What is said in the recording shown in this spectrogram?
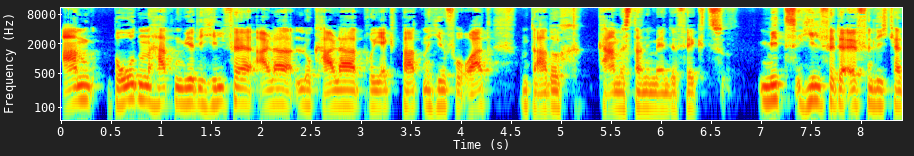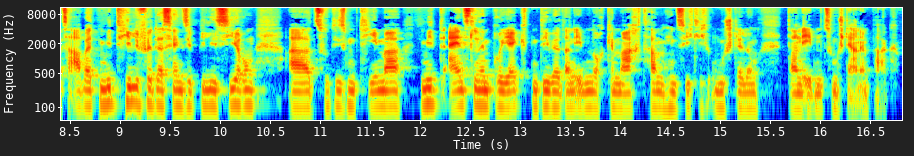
Am Boden hatten wir die Hilfe aller lokaler Projektpartner hier vor Ort und dadurch kam es dann im Endeffekt mit Hilfe der Öffentlichkeitsarbeit, mit Hilfe der Sensibilisierung äh, zu diesem Thema, mit einzelnen Projekten, die wir dann eben noch gemacht haben hinsichtlich Umstellung, dann eben zum Sternenpark.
